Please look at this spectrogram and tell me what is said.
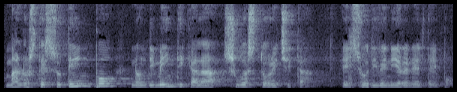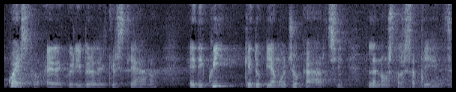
ma allo stesso tempo non dimentica la sua storicità e il suo divenire nel tempo. Questo è l'equilibrio del cristiano ed è qui che dobbiamo giocarci la nostra sapienza.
